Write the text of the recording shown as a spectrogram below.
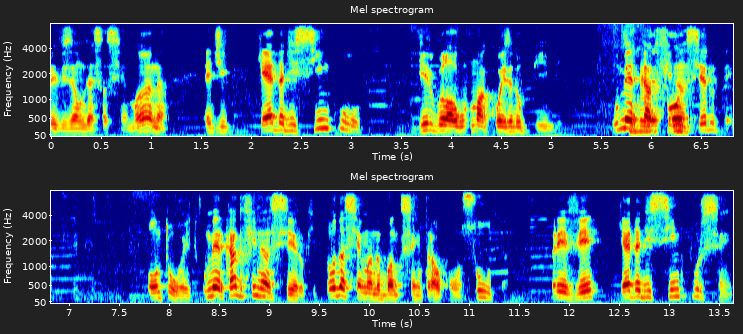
previsão dessa semana, é de queda de 5, alguma coisa do PIB. O mercado financeiro tem. Ponto 8. O mercado financeiro, que toda semana o Banco Central consulta, prevê queda de 5%.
